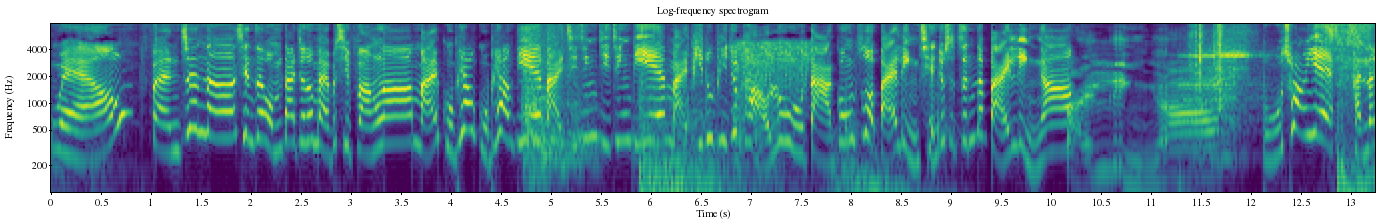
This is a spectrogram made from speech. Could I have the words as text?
Well。反正呢，现在我们大家都买不起房了，买股票股票跌，买基金基金跌，买 P to P 就跑路，打工做白领，钱就是真的白领啊！白领啊！不创业还能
